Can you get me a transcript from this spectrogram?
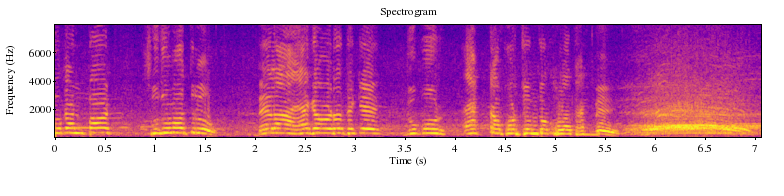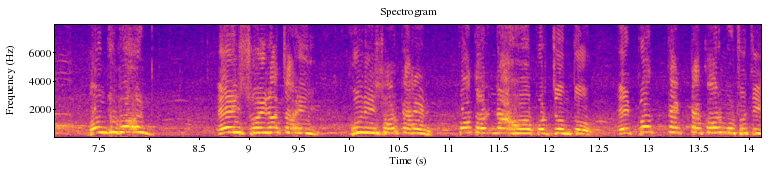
দোকানপাট শুধুমাত্র বেলা এগারোটা থেকে দুপুর একটা পর্যন্ত খোলা থাকবে। বন্ধুগণ, এই স্বৈরাচারী খুনি সরকারের পতন না হওয়া পর্যন্ত এই প্রত্যেকটা কর্মসূচি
